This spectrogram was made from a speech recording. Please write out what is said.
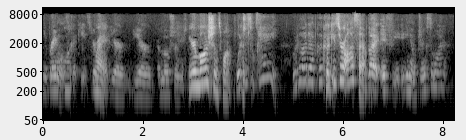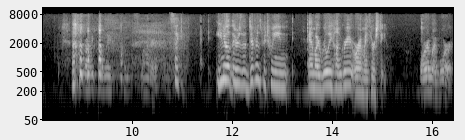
Your brain wants cookies. Your, Right. Your your emotions. Your emotions want cookies. which cookies. is okay. We're allowed to have cookies. Cookies are awesome. But if you you know, drink some water. Your body probably needs water. it's like, you know, there's a difference between am I really hungry or am I thirsty? Or am I bored?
